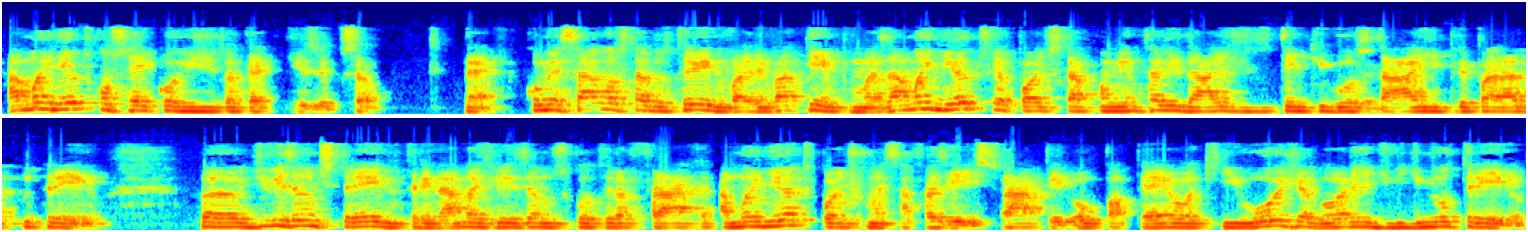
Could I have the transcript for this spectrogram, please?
amanhã tu consegue corrigir tua técnica de execução. Né? Começar a gostar do treino vai levar tempo, mas amanhã tu já pode estar com a mentalidade de tem que gostar e preparado para o treino. Uh, divisão de treino, treinar mais vezes a musculatura fraca. Amanhã tu pode começar a fazer isso. Ah, pegou o papel aqui, hoje, agora já dividi meu treino.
